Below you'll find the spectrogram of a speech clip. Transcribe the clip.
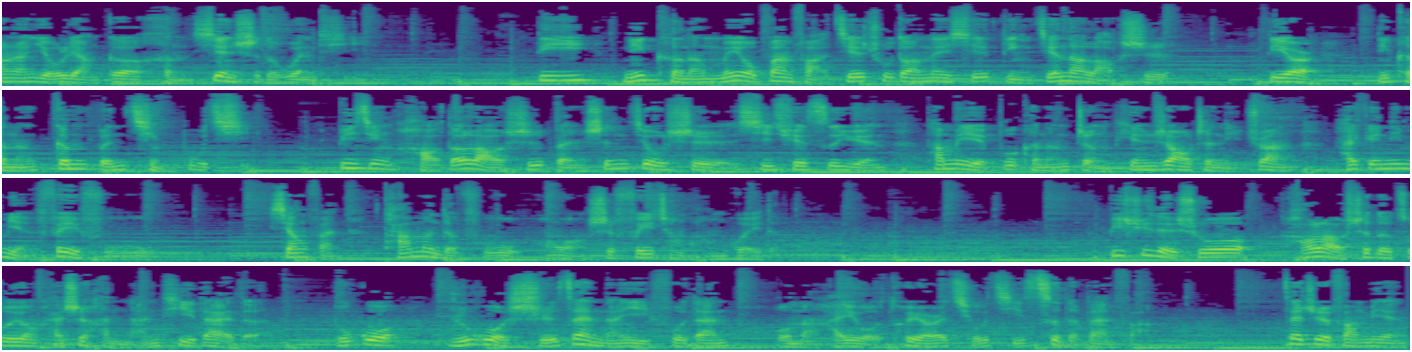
当然有两个很现实的问题：第一，你可能没有办法接触到那些顶尖的老师；第二，你可能根本请不起。毕竟，好的老师本身就是稀缺资源，他们也不可能整天绕着你转，还给你免费服务。相反，他们的服务往往是非常昂贵的。必须得说，好老师的作用还是很难替代的。不过，如果实在难以负担，我们还有退而求其次的办法。在这方面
